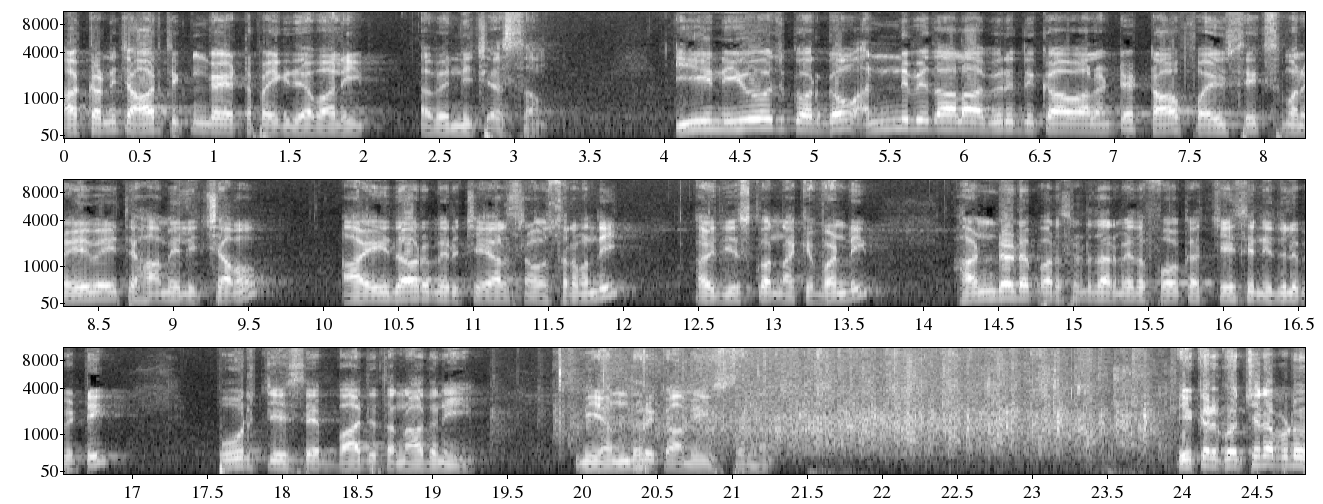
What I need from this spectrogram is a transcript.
అక్కడి నుంచి ఆర్థికంగా ఎట్టపైకి తేవాలి? అవన్నీ చేస్తాం. ఈ నియోజకవర్గం అన్ని విధాల అభివృద్ధి కావాలంటే టాప్ ఫైవ్ సిక్స్ మనం ఏవైతే హామీలు ఇచ్చామో ఆ ఐదారు మీరు చేయాల్సిన అవసరం ఉంది. అవి తీసుకొని నాకు ఇవ్వండి. హండ్రెడ్ పర్సెంట్ దాని మీద ఫోకస్ చేసి నిధులు పెట్టి పూర్తి చేసే బాధ్యత నాదని మీ అందరికి హామీ ఇస్తున్నా. ఇక్కడికి వచ్చినప్పుడు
